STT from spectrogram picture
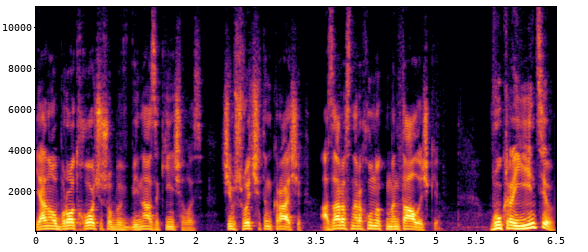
Я наоборот хочу, щоб війна закінчилась. Чим швидше, тим краще. А зараз на рахунок менталочки. В українців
